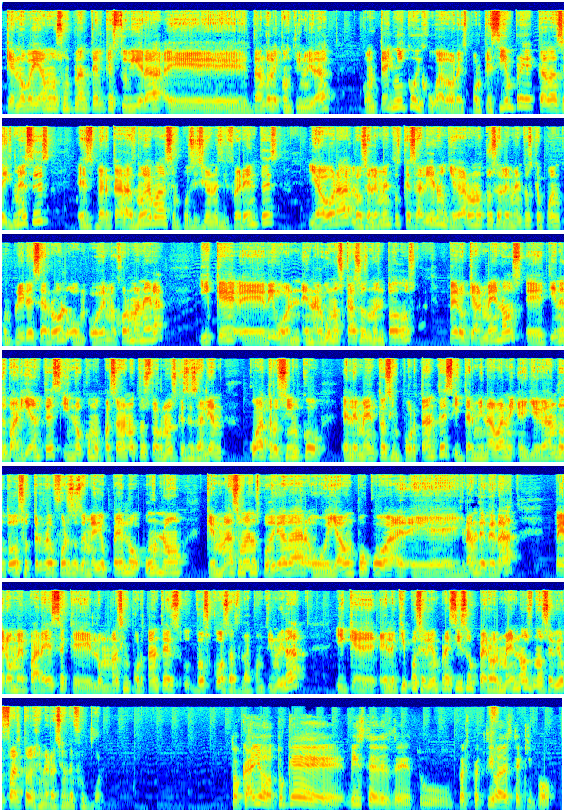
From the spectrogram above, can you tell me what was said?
que no veíamos un plantel que estuviera eh, dándole continuidad con técnico y jugadores, porque siempre, cada seis meses, es ver caras nuevas en posiciones diferentes. Y ahora los elementos que salieron, llegaron otros elementos que pueden cumplir ese rol o, de mejor manera y que, eh, digo, en, algunos casos, no en todos, pero que al menos eh, tienes variantes y no como pasaban otros torneos que se salían cuatro o cinco elementos importantes y terminaban eh, llegando dos o tres refuerzos de medio pelo, uno que más o menos podría dar o ya un poco eh, grande de edad, pero me parece que lo más importante es dos cosas, la continuidad y que el equipo se vio preciso, pero al menos no se vio falto de generación de fútbol. Tocayo, ¿tú qué viste desde tu perspectiva de este equipo?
